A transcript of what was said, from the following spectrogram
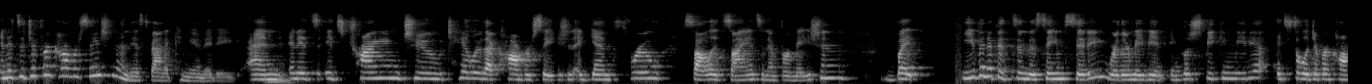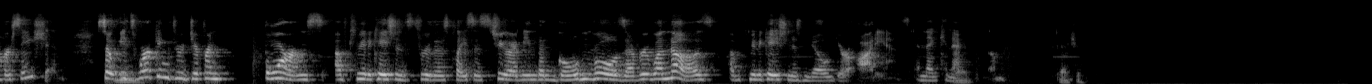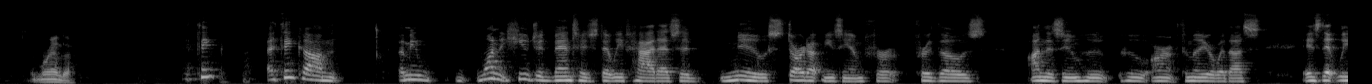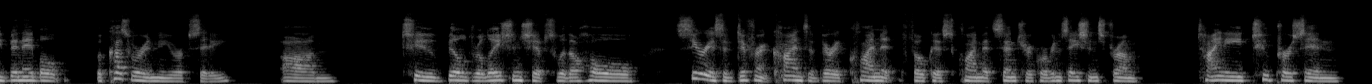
And it's a different conversation in the Hispanic community. And, mm. and it's, it's trying to tailor that conversation again through solid science and information. But even if it's in the same city where there may be an English speaking media, it's still a different conversation. So mm. it's working through different forms of communications through those places too. I mean, the golden rules everyone knows of communication is know your audience and then connect right. with them. Gotcha. Miranda. I think, I think, um, I mean, one huge advantage that we've had as a new startup museum for, for those on the Zoom who, who aren't familiar with us is that we've been able, because we're in New York City, um, to build relationships with a whole series of different kinds of very climate focused, climate centric organizations from tiny two person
